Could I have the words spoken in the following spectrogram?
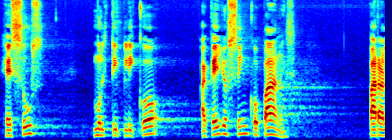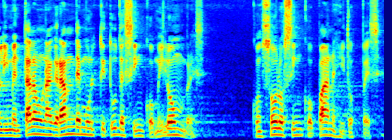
Jesús multiplicó aquellos cinco panes para alimentar a una grande multitud de cinco mil hombres con solo cinco panes y dos peces.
